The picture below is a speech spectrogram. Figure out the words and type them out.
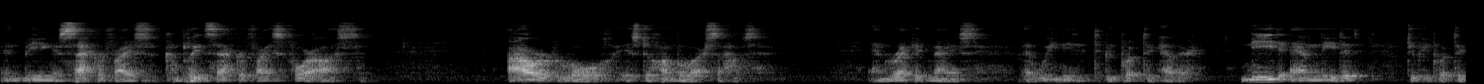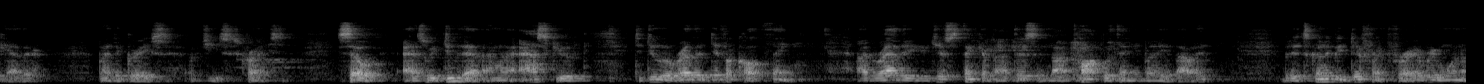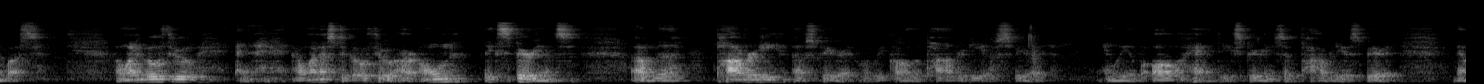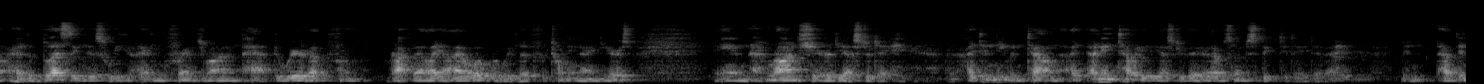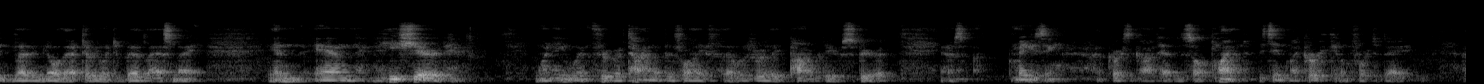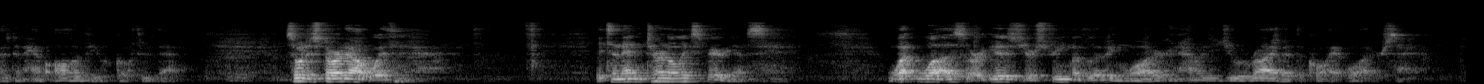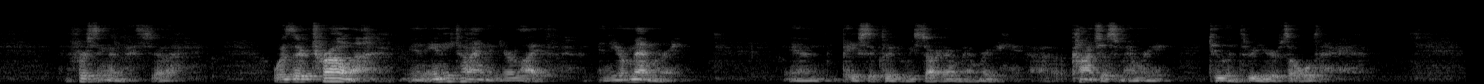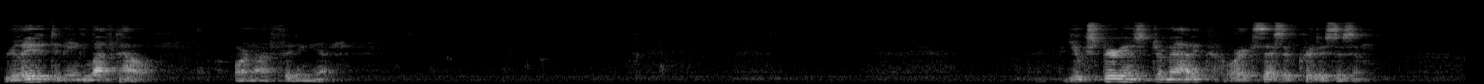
and being a sacrifice, complete sacrifice for us. Our role is to humble ourselves and recognize that we needed to be put together, need and needed to be put together by the grace of Jesus Christ. So, as we do that, I'm going to ask you to do a rather difficult thing. I'd rather you just think about this and not talk with anybody about it, but it's going to be different for every one of us. I want to go through, eh, I want us to go through our own experience of the poverty of spirit, what we call the poverty of spirit. And we have all had the experience of poverty of spirit. Now, I had the blessing this week of having friends Ron and Pat DeWeerd up from Rock Valley, Iowa, where we lived for 29 years. And Ron shared yesterday. I didn't even tell him. I, I didn't tell you yesterday that I was going to speak today, did I? Didn't, I didn't let him know that till he went to bed last night. And and he shared when he went through a time of his life that was really poverty of spirit. And it was amazing. Of course, God had this all planned. It's in my curriculum for today. I was going to have all of you go through that. So to start out with, it's an internal experience. What was or is your stream of living water, and how did you arrive at the quiet waters? The first thing is, uh, was there trauma in any time in your life, in your memory? And basically, we start our memory, uh, conscious memory, two and three years old, related to being left out or not fitting in. You experience dramatic or excessive criticism,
